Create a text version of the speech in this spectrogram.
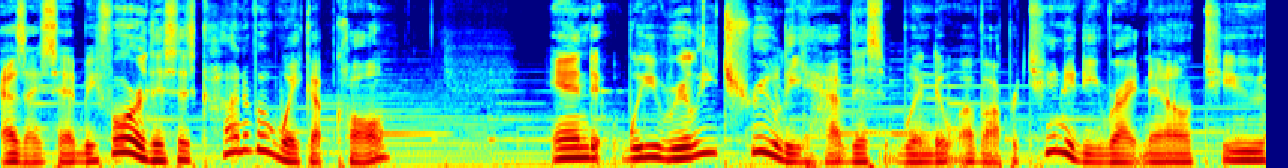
as I said before, this is kind of a wake up call. And we really truly have this window of opportunity right now to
